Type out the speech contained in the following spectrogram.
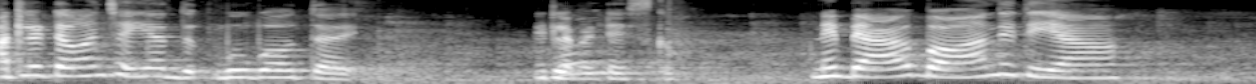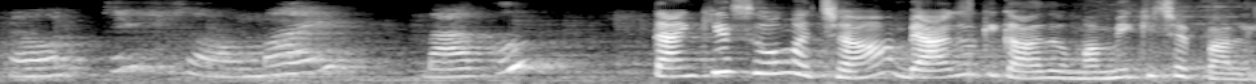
అట్లా టర్న్ చెయ్యొద్దు. బూబు అవుతుంది. ఇట్లా పెట్టేసుకో. నీ బ్యాగ్ బాగుంది తియా థ్యాంక్ యూ సో మచ్చా బ్యాగుకి కాదు మమ్మీకి చెప్పాలి.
